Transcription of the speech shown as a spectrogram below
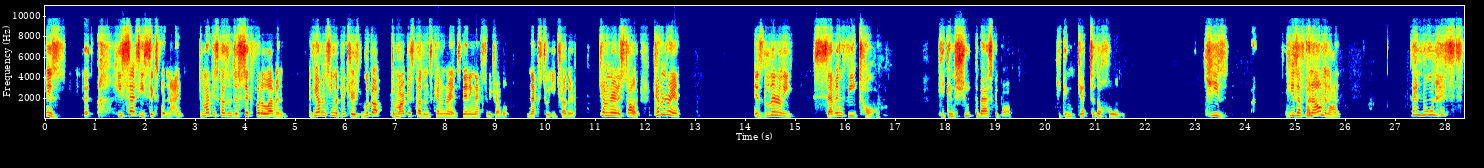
is uh, he says he's six foot nine. Demarcus Cousins is six foot eleven. If you haven't seen the pictures, look up Demarcus Cousins, Kevin Durant standing next to each other. Next to each other, Kevin Durant is taller. Kevin Durant is literally seven feet tall. He can shoot the basketball. He can get to the hole. He's he's a phenomenon that no one has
